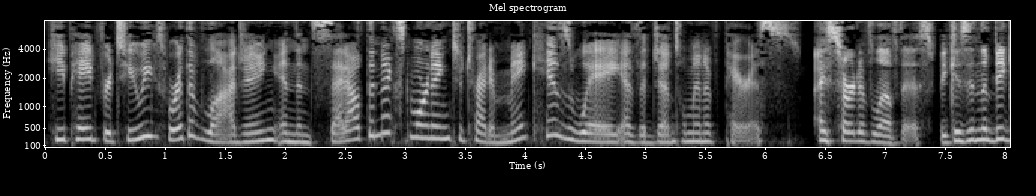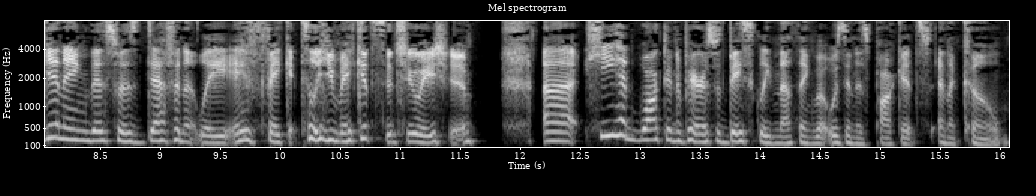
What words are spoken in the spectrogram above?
He paid for two weeks worth of lodging and then set out the next morning to try to make his way as a gentleman of Paris. I sort of love this because in the beginning, this was definitely a fake it till you make it situation. Uh, he had walked into Paris with basically nothing but was in his pockets and a comb.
